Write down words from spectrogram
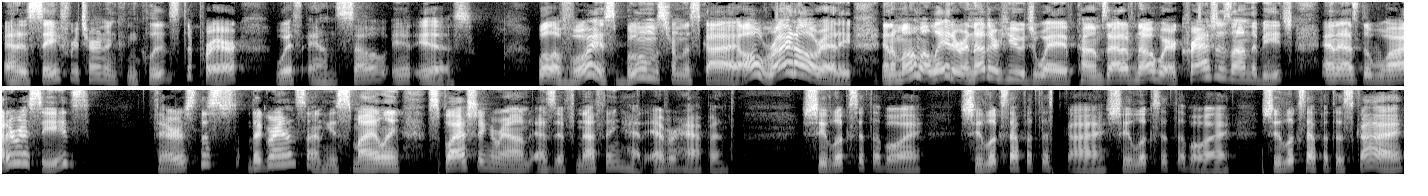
at his safe return and concludes the prayer with, And so it is. Well, a voice booms from the sky. All right, already. And a moment later, another huge wave comes out of nowhere, crashes on the beach, and as the water recedes, there's this, the grandson. He's smiling, splashing around as if nothing had ever happened. She looks at the boy She looks up at the sky. She looks at the boy. She looks up at the sky.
